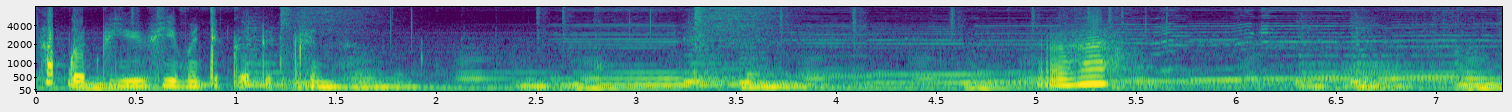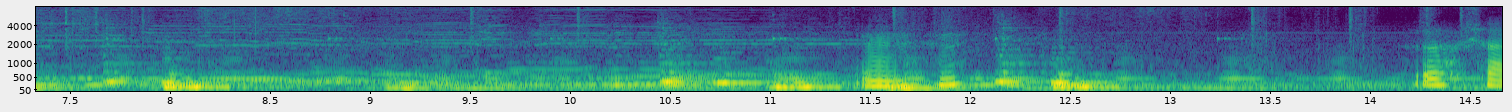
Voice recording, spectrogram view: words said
ถ้าเปิด PVP มันจะเกิดอะไรขึ้นอือฮะ เออใช่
